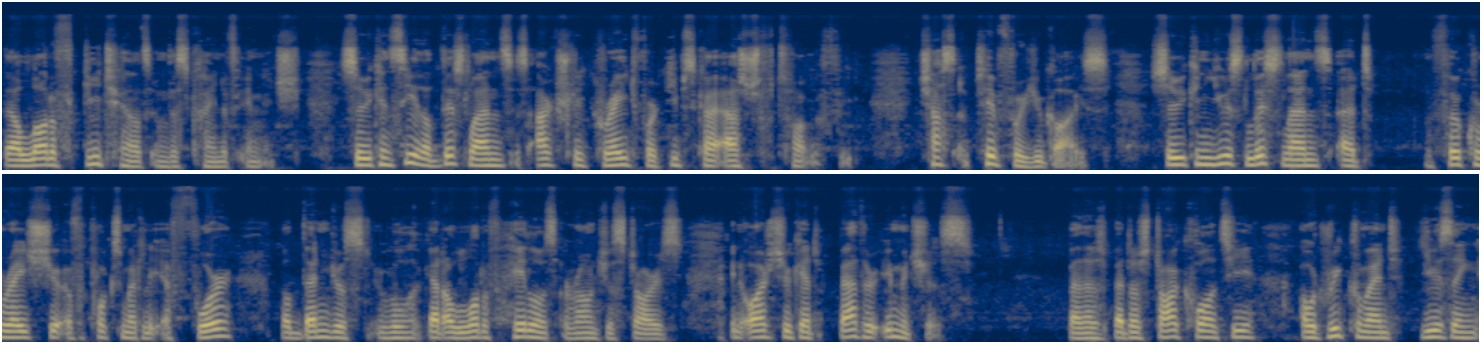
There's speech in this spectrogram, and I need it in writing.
there are a lot of details in this kind of image. So you can see that this lens is actually great for deep sky astrophotography. Just a tip for you guys. So you can use this lens at a focal ratio of approximately f4 but then you will get a lot of halos around your stars. In order to get better images, better, better star quality, I would recommend using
